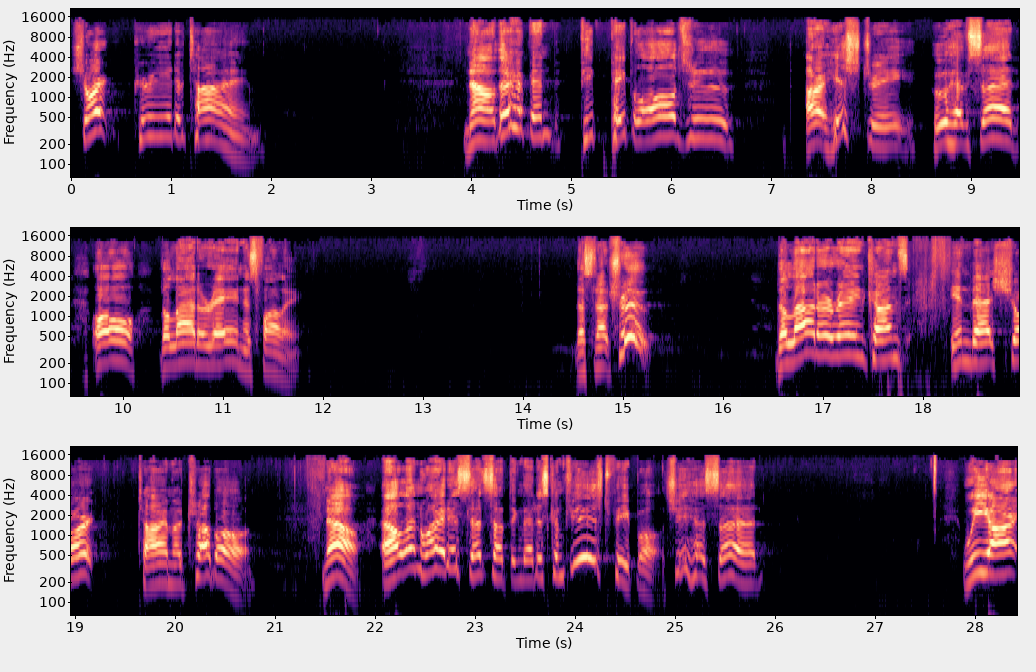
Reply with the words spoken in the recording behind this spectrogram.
short period of time. Now, there have been pe- people all through our history who have said, oh, the latter rain is falling. That's not true. The latter rain comes in that short time of trouble. Now, Ellen White has said something that has confused people. She has said, We are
